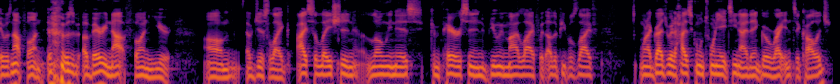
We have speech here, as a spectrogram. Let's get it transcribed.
It was not fun. It was a very not fun year um, of just like isolation, loneliness, comparison, viewing my life with other people's life. When I graduated high school in 2018, I didn't go right into college.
